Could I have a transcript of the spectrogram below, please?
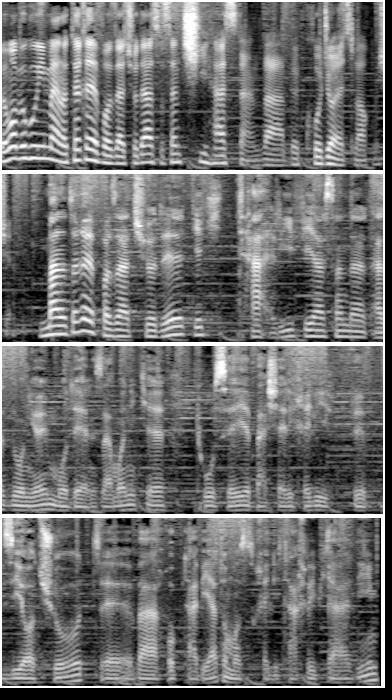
به ما بگو این مناطق حفاظت شده اساسا چی هستند و به کجا اطلاق میشه؟ مناطق حفاظت شده یک تعریفی هستند در از دنیای مدرن. زمانی که توسعه بشری خیلی زیاد شد و خب طبیعت رو ما خیلی تخریب کردیم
